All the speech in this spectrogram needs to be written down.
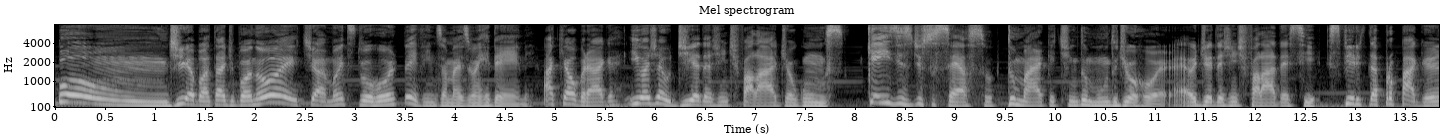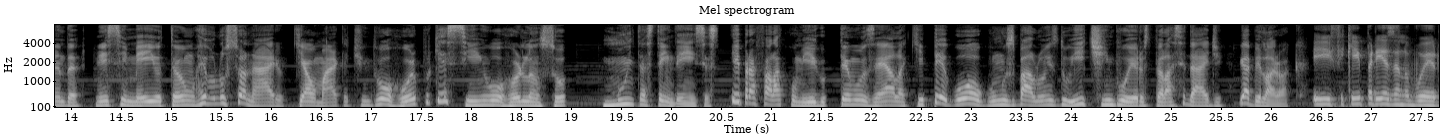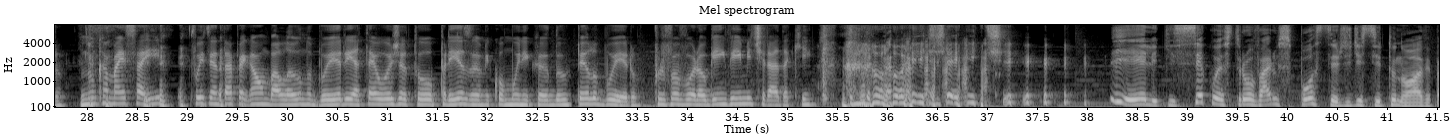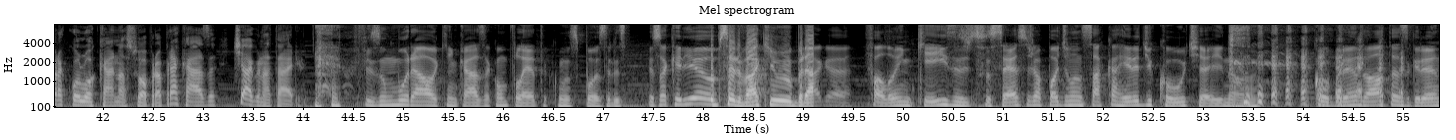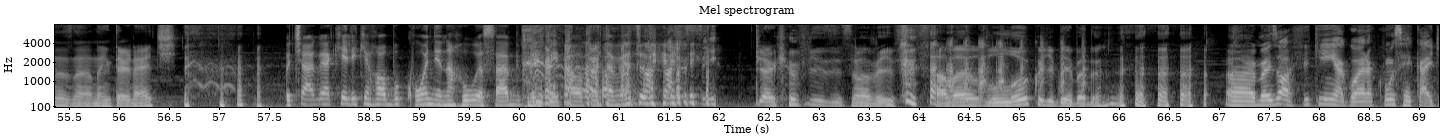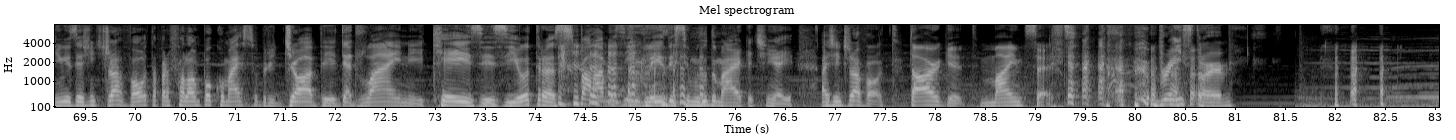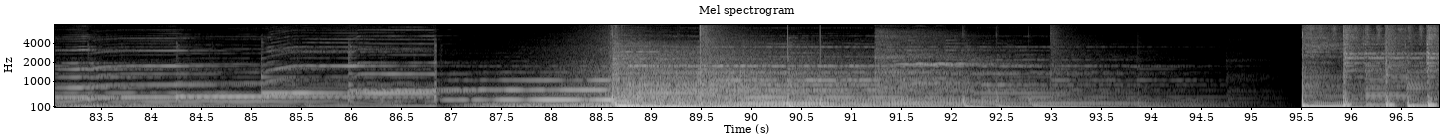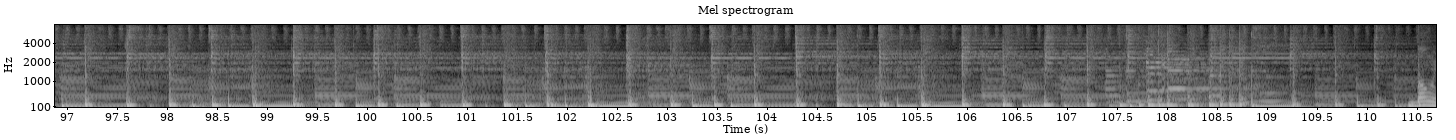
Bom dia, boa tarde, boa noite, amantes do horror. Bem-vindos a mais um RDM. Aqui é o Braga e hoje é o dia da gente falar de alguns cases de sucesso do marketing do mundo de horror. É o dia da gente falar desse espírito da propaganda nesse meio tão revolucionário que é o marketing do horror, porque sim, o horror lançou muitas tendências. E para falar comigo, temos ela que pegou alguns balões do It em bueiros pela cidade, Gabi Laroca. E fiquei presa no bueiro. Nunca mais saí. Fui tentar pegar um balão no bueiro e até hoje eu tô presa me comunicando pelo bueiro. Por favor, alguém vem me tirar daqui. Oi, gente. E ele que sequestrou vários pôsteres de Distrito 9 para colocar na sua própria casa, Thiago Natário. Fiz um mural aqui em casa completo com os pôsteres. Eu só queria observar que o Braga falou em cases de sucesso, já pode lançar carreira de coach aí, no, cobrando altas granas na, na internet. O Thiago é aquele que rouba o cone na rua, sabe? Pra enfeitar o apartamento dele. Sim. Pior que eu fiz isso uma vez. Estava louco de bêbado. Ah, mas ó, fiquem agora com os recadinhos e a gente já volta para falar um pouco mais sobre job, deadline, cases e outras palavras em inglês desse mundo do marketing aí. A gente já volta. Target Mindset. Brainstorm.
